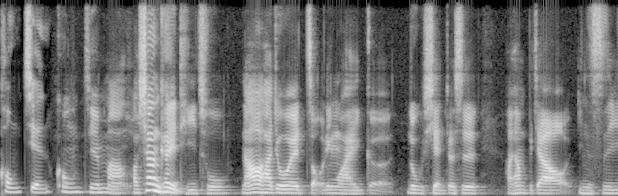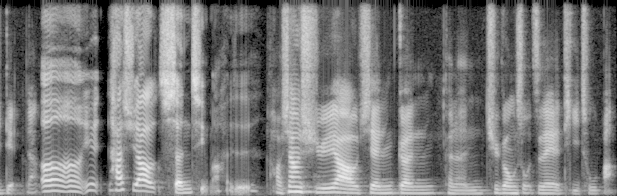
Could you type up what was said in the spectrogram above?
空间。空间吗？好像可以提出，然后他就会走另外一个路线，就是。好像比较隐私一点，这样。嗯嗯，因为他需要申请吗？还是好像需要先跟可能区公所之类的提出吧。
